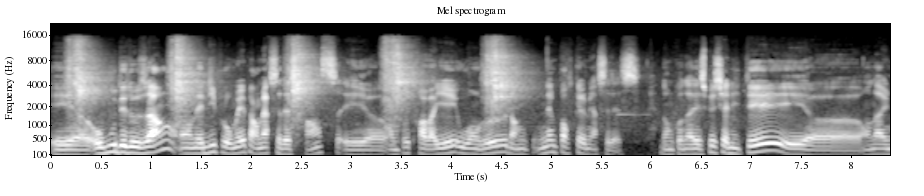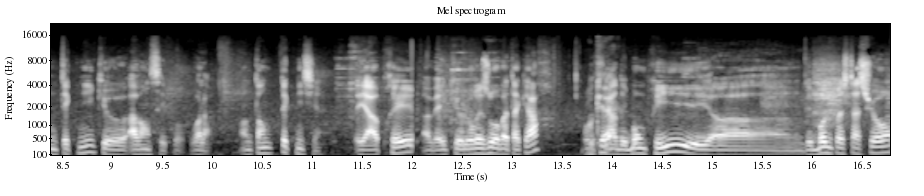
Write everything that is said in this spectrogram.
Et euh, au bout des deux ans, on est diplômé par Mercedes France et on peut travailler où on veut dans n'importe quelle Mercedes. Donc on a des spécialités et on a une technique avancée, quoi, voilà, en tant que technicien. Et après, avec le réseau Avatacar, on peut Ok. faire des bons prix et euh, des bonnes prestations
